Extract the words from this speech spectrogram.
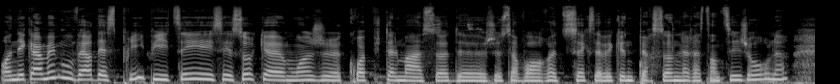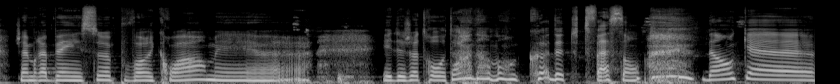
On est quand même ouvert d'esprit, puis tu sais, c'est sûr que moi, je crois plus tellement à ça de juste avoir euh, du sexe avec une personne le restant de ses jours, là. J'aimerais bien ça, pouvoir y croire, mais euh, il est déjà trop tard dans mon cas de toute façon. Donc, euh,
